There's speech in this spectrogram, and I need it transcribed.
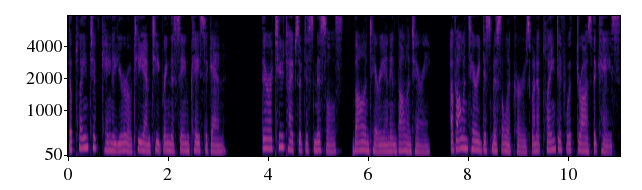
The plaintiff can a Euro TMT bring the same case again. There are two types of dismissals, voluntary and involuntary. A voluntary dismissal occurs when a plaintiff withdraws the case.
